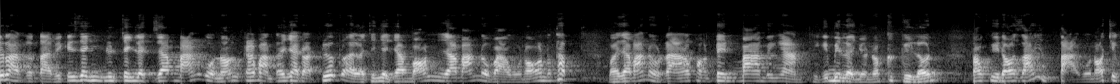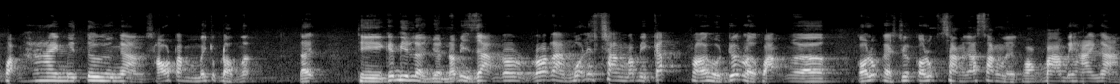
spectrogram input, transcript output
tức là tại vì cái danh chênh lệch giá bán của nó các bạn thấy giai đoạn trước lại là chênh lệch giá bón giá bán đầu vào của nó nó thấp. Và giá bán đầu ra nó khoảng trên 30 ngàn thì cái biên lợi nhuận nó cực kỳ lớn. Trong khi đó giá hiện tại của nó chỉ khoảng 24.600 mấy chục đồng á. Đấy thì cái biên lợi nhuận nó bị giảm rõ, rõ ràng mỗi lít xăng nó bị cắt. So với hồi trước là khoảng uh, có lúc ngày trước có lúc xăng giá xăng là khoảng 32 ngàn.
